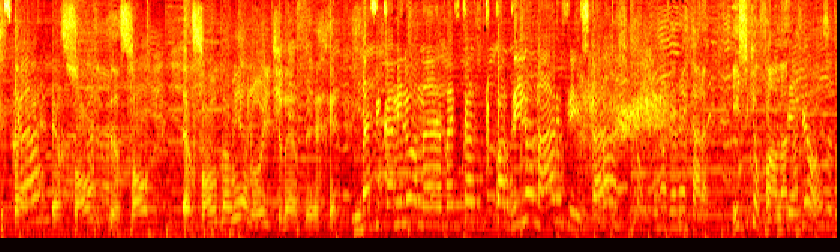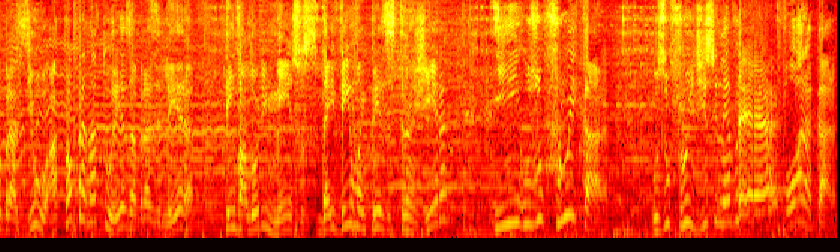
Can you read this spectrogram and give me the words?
Os caras É sol, é sol, é sol da meia-noite, né? Vai ficar milionário, vai ficar quadrilionário, filho. Os caras. Foda, né, cara? Isso que eu falo, a natureza do Brasil, a própria natureza brasileira tem valor imenso. Daí vem uma empresa estrangeira e usufrui, cara. Usufrui disso e leva É. fora, cara.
